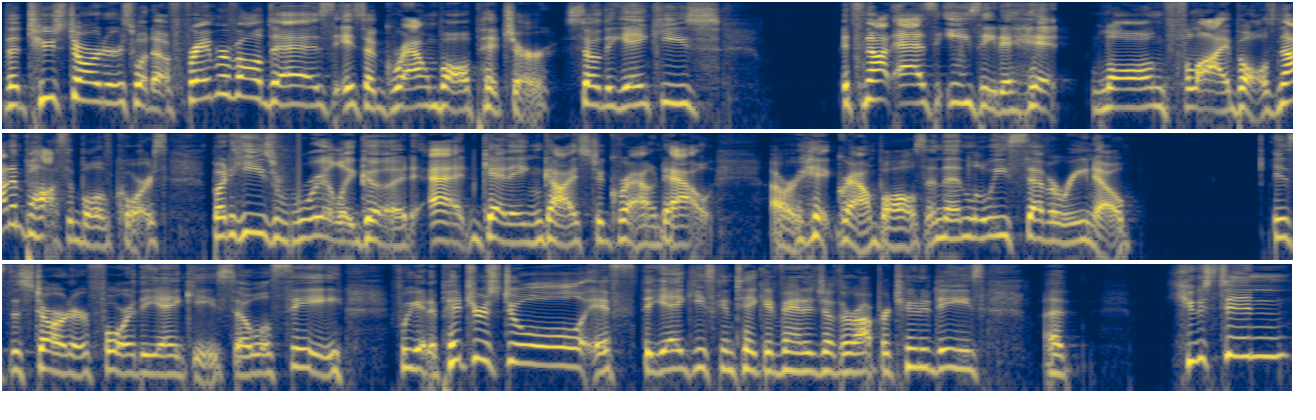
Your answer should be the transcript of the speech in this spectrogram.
the two starters. What uh, Framber Valdez is a ground ball pitcher, so the Yankees. It's not as easy to hit long fly balls. Not impossible, of course, but he's really good at getting guys to ground out or hit ground balls. And then Luis Severino is the starter for the Yankees. So we'll see if we get a pitcher's duel, if the Yankees can take advantage of their opportunities. Uh, Houston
